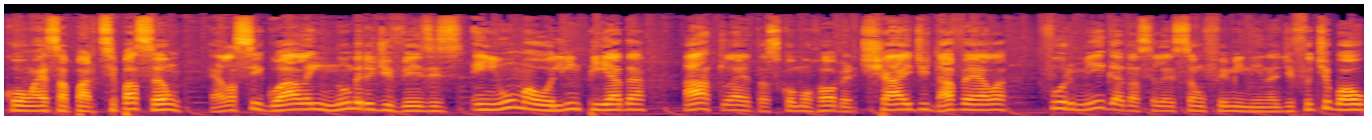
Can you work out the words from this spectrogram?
Com essa participação, ela se iguala em número de vezes em uma Olimpíada a atletas como Robert Scheid da vela, Formiga da seleção feminina de futebol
